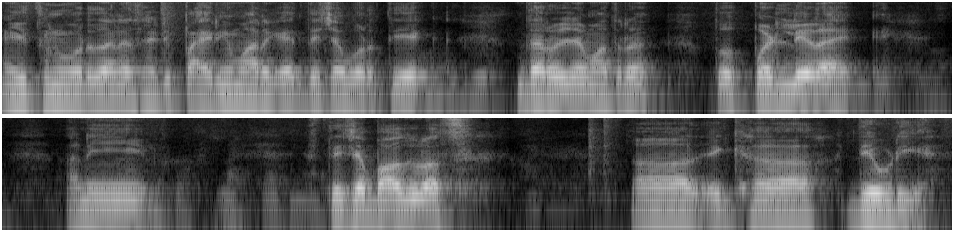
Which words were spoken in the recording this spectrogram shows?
इथून वर जाण्यासाठी पायरी मार्ग आहे. त्याच्यावरती एक दरवाजा मात्र तो पडलेला आहे. आणि त्याच्या बाजूलाच एक देवडी आहे.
